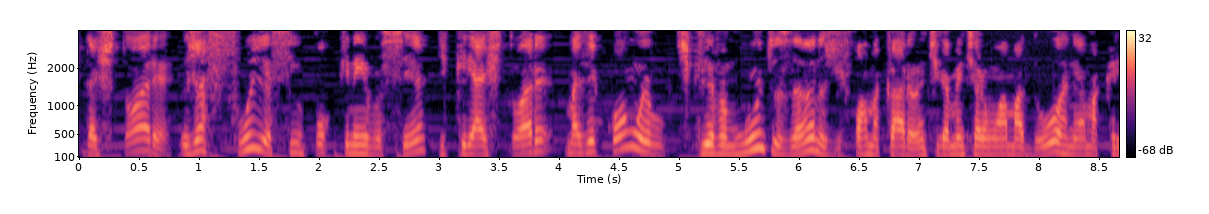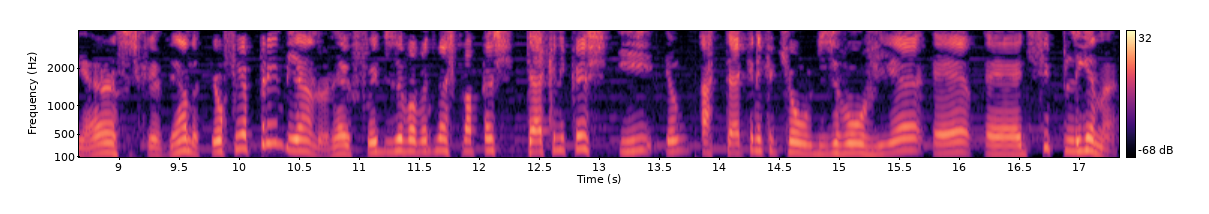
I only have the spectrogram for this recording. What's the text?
da história, eu já fui assim um pouco que nem você, de criar história, mas aí como eu escrevo há muitos anos, de forma, claro, antigamente era um amador, né, uma criança escrevendo, eu fui aprendendo, né, eu fui desenvolvendo minhas próprias técnicas e eu, a técnica que eu desenvolvia é, é disciplina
